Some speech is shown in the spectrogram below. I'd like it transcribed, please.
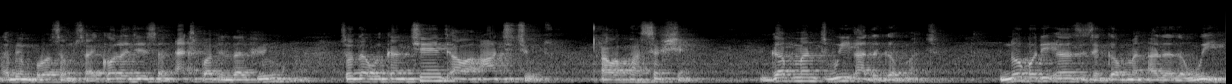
having brought some psychologists and experts in that field, so that we can change our attitude, our perception. Government, we are the government. Nobody else is a government other than we.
